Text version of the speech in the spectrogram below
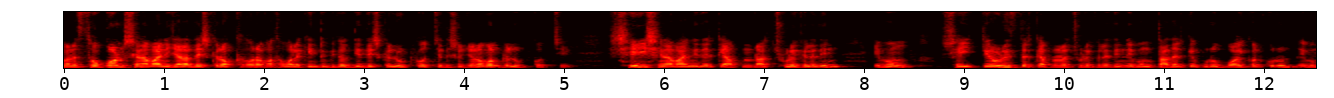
মানে সকল সেনাবাহিনী যারা দেশকে রক্ষা করার কথা বলে, কিন্তু ভিতর দিয়ে দেশকে লুট করছে, দেশের জনগণকে লুট করছে, সেই সেনাবাহিনীদেরকে আপনারা ছুঁড়ে ফেলে দিন এবং সেই টেরোরিস্টদেরকে আপনারা ছুঁড়ে ফেলে দিন এবং তাদেরকে পুরো বয়কট করুন এবং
